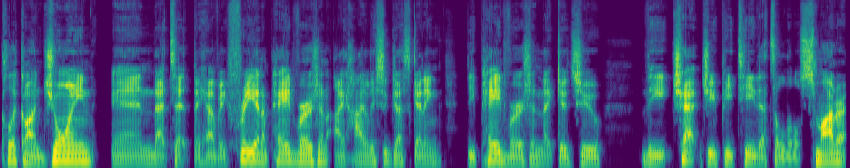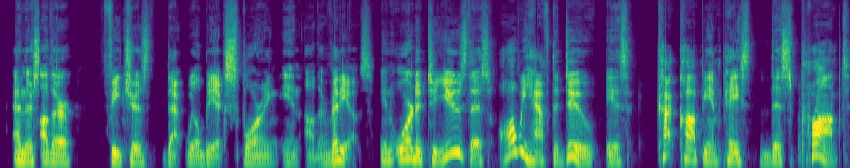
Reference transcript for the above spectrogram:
click on join, and that's it. They have a free and a paid version. I highly suggest getting the paid version that gives you the chat GPT that's a little smarter. And there's other features that we'll be exploring in other videos. In order to use this, all we have to do is cut, copy, and paste this prompt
